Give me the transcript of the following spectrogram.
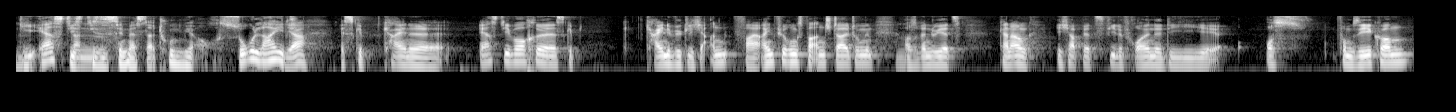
Die Erstis Dann- dieses Semester tun mir auch so leid. Ja. Es gibt keine Ersti-Woche, es gibt keine wirkliche An Ver- Einführungsveranstaltungen. Also wenn du jetzt, keine Ahnung, ich habe jetzt viele Freunde, die aus vom See kommen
